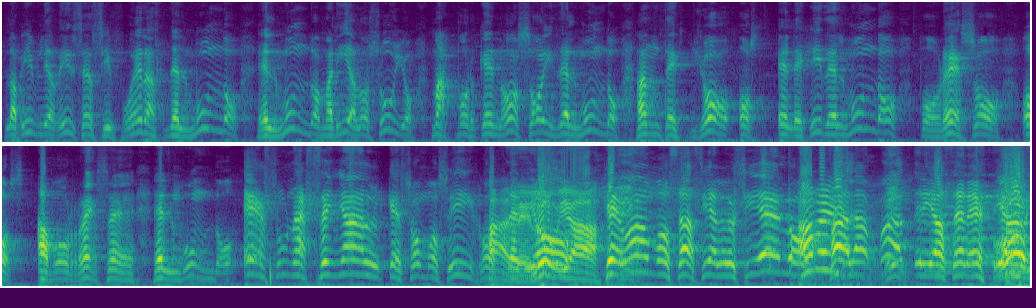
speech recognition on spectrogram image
La Biblia dice, si fueras del mundo, el mundo amaría lo suyo. Mas porque no soy del mundo, antes yo os elegí del mundo, por eso os aborrece el mundo. Es una señal que somos hijos de Dios, que vamos hacia el cielo, a la patria celestial.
